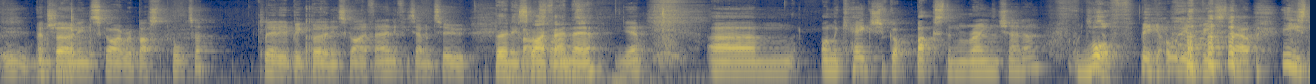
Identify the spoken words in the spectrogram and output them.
and Burning Sky Robust Porter. Clearly a big Burning Sky fan. If he's having two Burning Sky fan there. Yeah. Um, on the kegs, you've got Buxton Rain Shadow. which is a Woof. Big old impy stout. He's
